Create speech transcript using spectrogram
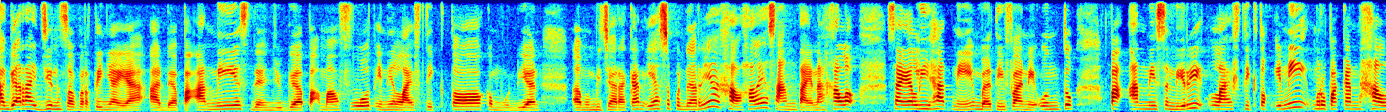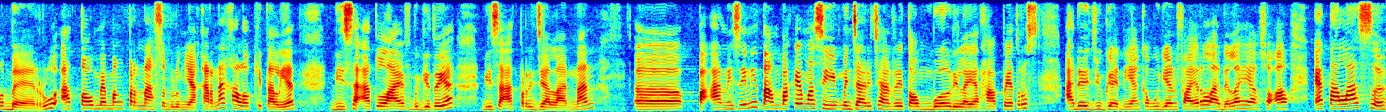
agak rajin sepertinya ya. Ada Pak Anies dan juga Pak Mahfud ini live TikTok kemudian uh, membicarakan ya sebenarnya hal-hal yang santai. Nah kalau saya lihat nih Mbak Tiffany untuk Pak Anies sendiri live TikTok ini merupakan hal baru atau memang pernah sebelumnya? Karena kalau kita lihat di saat live begitu ya, di saat perjalanan Uh, Pak Anies ini tampaknya masih mencari-cari tombol di layar HP. Terus ada juga nih yang kemudian viral adalah yang soal etalase.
